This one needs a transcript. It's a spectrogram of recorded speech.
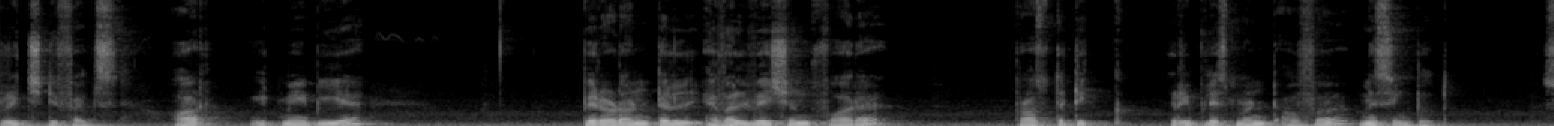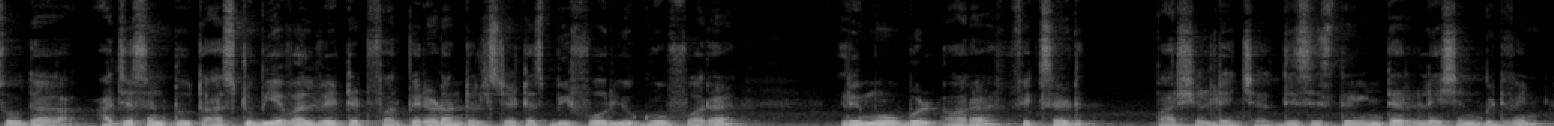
ridge defects or it may be a periodontal evaluation for a prosthetic replacement of a missing tooth so the adjacent tooth has to be evaluated for periodontal status before you go for a removable or a fixed partial denture. This is the interrelation between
